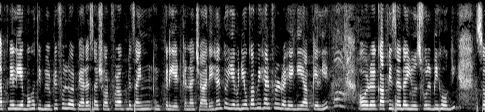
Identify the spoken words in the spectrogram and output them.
अपने लिए बहुत ही ब्यूटीफुल और प्यारा सा शॉर्ट फ्रॉक डिज़ाइन क्रिएट करना चाह रहे हैं तो ये वीडियो काफ़ी हेल्पफुल रहेगी आपके लिए और काफ़ी ज़्यादा यूज़फुल भी होगी। सो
